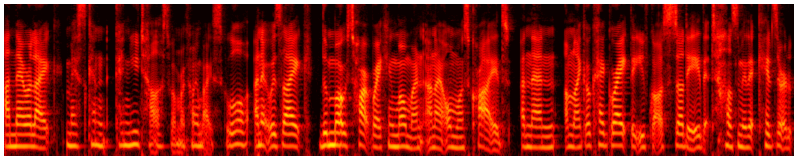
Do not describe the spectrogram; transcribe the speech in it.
and they were like, "Miss, can can you tell us when we're coming back to school?" And it was like the most heartbreaking moment, and I almost cried. And then I'm like, "Okay, great that you've got a study that tells me that kids are.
